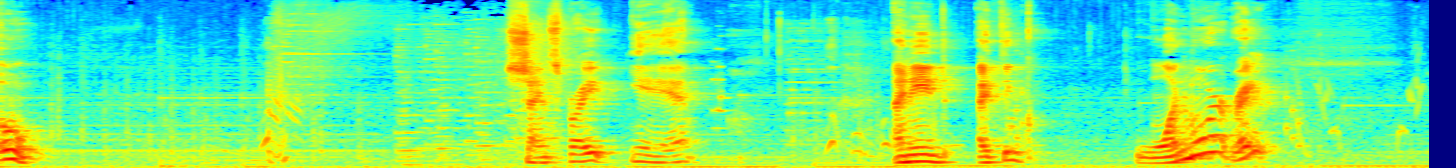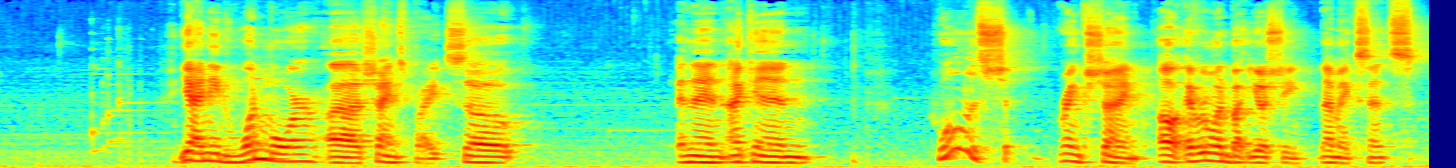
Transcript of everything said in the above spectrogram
Oh. Shine Sprite? Yeah. I need, I think, one more, right? Yeah, I need one more uh, Shine Sprite. So, and then I can. Who all does rank Shine? Oh, everyone but Yoshi. That makes sense.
